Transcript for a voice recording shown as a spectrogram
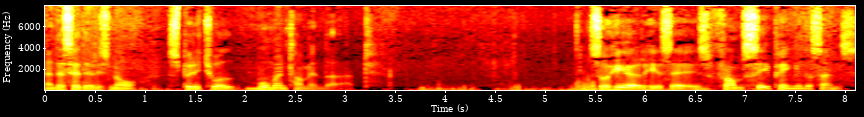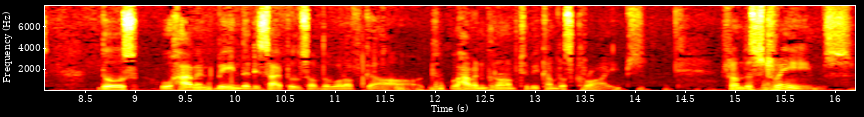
And they say there is no spiritual momentum in that. So here he says, from seeping in the sense, those who haven't been the disciples of the Word of God, who haven't grown up to become the scribes, from the streams.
